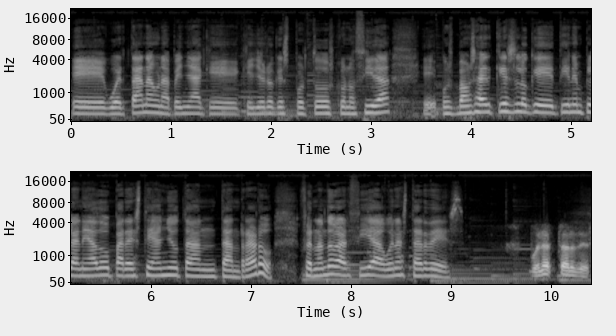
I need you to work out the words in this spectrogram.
eh, huertana, una peña que, yo creo que es por todos conocida. Eh, pues vamos a ver qué es lo que tienen planeado para este año tan, tan raro. Fernando García, buenas tardes. Buenas tardes.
